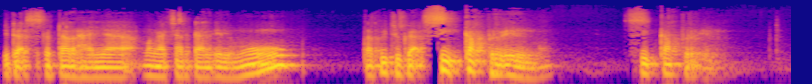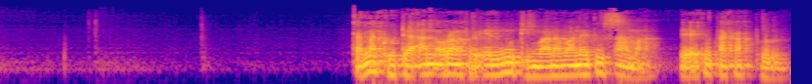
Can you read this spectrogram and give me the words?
Tidak sekedar hanya mengajarkan ilmu, tapi juga sikap berilmu. Sikap berilmu. Karena godaan orang berilmu di mana-mana itu sama, yaitu takabur,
